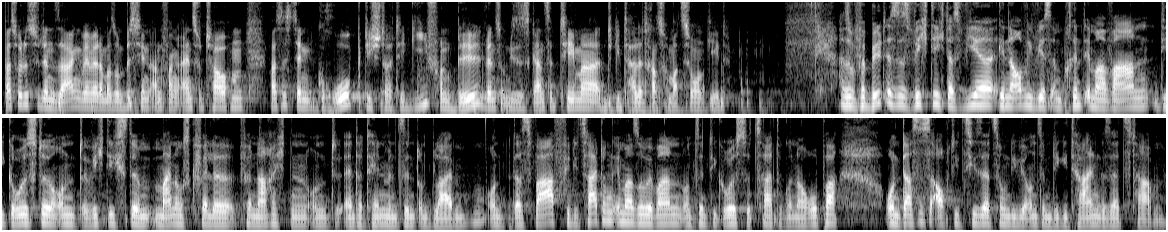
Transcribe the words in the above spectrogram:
Was würdest du denn sagen, wenn wir da mal so ein bisschen anfangen einzutauchen, was ist denn grob die Strategie von Bild, wenn es um dieses ganze Thema digitale Transformation geht? Also für Bild ist es wichtig, dass wir, genau wie wir es im Print immer waren, die größte und wichtigste Meinungsquelle für Nachrichten und Entertainment sind und bleiben. Und das war für die Zeitung immer so. Wir waren und sind die größte Zeitung in Europa. Und das ist auch die Zielsetzung, die wir uns im Digitalen gesetzt haben.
